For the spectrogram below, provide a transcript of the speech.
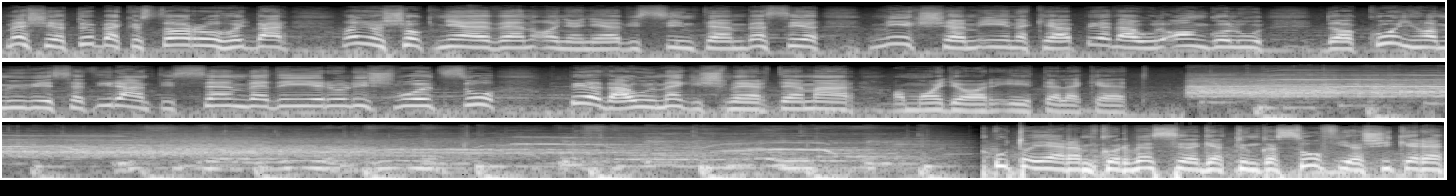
mesél többek között arról, hogy bár nagyon sok nyelven, anyanyelvi szinten beszél, mégsem énekel például angolul, de a konyhaművészet iránti szenvedélyéről is volt szó, például megismerte már a magyar ételeket. Utoljára, amikor beszélgettünk, a Szófia sikere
